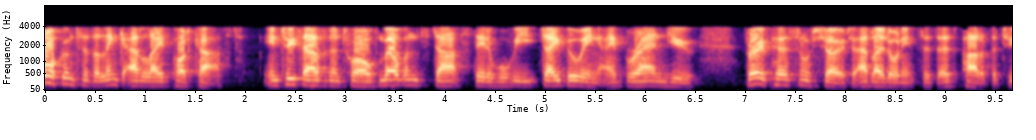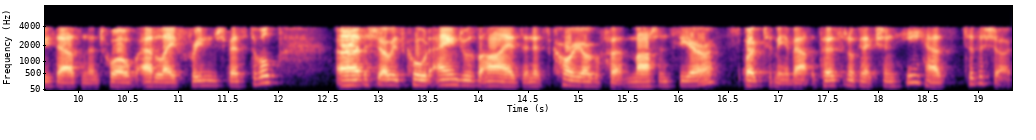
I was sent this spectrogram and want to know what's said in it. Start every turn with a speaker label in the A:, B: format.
A: Welcome to the Link Adelaide podcast. In 2012, Melbourne's Dance Theatre will be debuting a brand new, very personal show to Adelaide audiences as part of the 2012 Adelaide Fringe Festival. Uh, the show is called Angel's Eyes and its choreographer, Martin Sierra, spoke to me about the personal connection he has to the show.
